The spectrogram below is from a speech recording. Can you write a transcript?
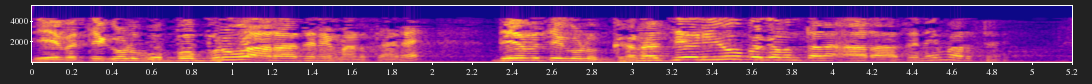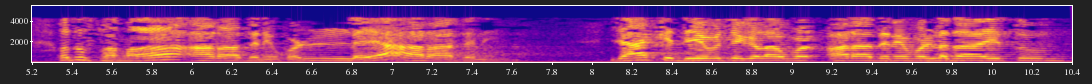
ದೇವತೆಗಳು ಒಬ್ಬೊಬ್ಬರೂ ಆರಾಧನೆ ಮಾಡ್ತಾರೆ. ದೇವತೆಗಳು ಗಣ ಸೇರಿಯೂ ಭಗವಂತನ ಆರಾಧನೆ ಮಾಡ್ತಾರೆ. ಅದು ಸಮಾ ಆರಾಧನೆ, ಒಳ್ಳೆಯ ಆರಾಧನೆ. ಯಾಕೆ ದೇವತೆಗಳ ಆರಾಧನೆ ಒಳ್ಳೆದಾಯಿತು?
